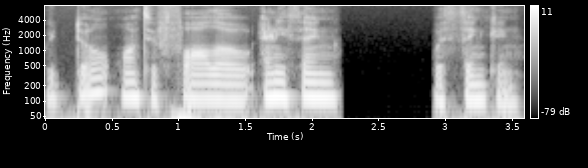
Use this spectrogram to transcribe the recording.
We don't want to follow anything with thinking.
